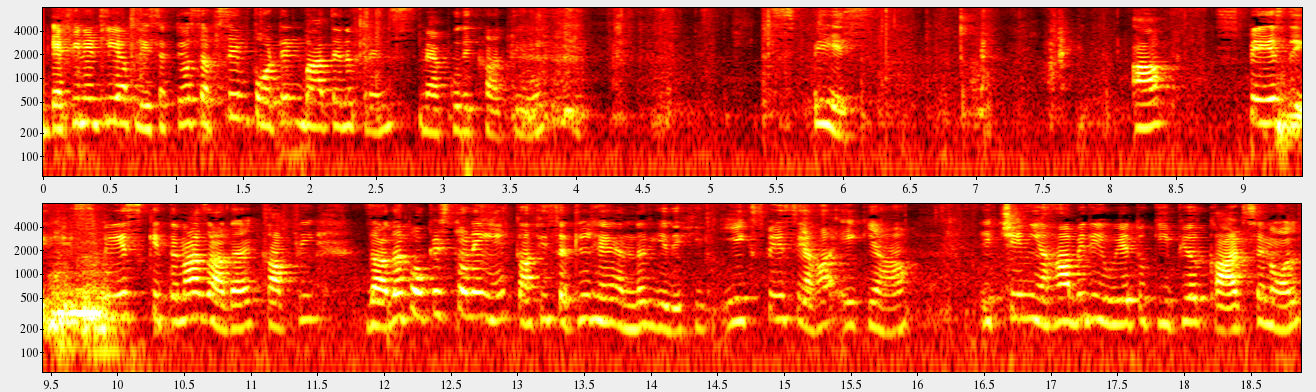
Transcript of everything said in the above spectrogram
डेफिनेटली आप ले सकते हो। सबसे इंपॉर्टेंट बात है ना फ्रेंड्स मैं आपको दिखाती हूँ। स्पेस आप स्पेस देखिए। स्पेस कितना ज़्यादा है? काफ़ी ज़्यादा पॉकेट्स तो नहीं है, काफ़ी सेटल है अंदर। ये देखिए, एक स्पेस यहाँ, एक यहाँ। एक चेन यहाँ भी दी हुई है तो keep your cards and all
